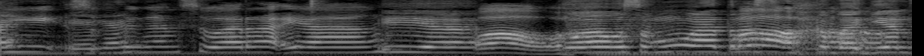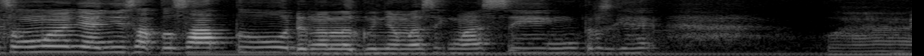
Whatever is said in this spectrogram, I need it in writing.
penyanyi ya kan? dengan suara yang iya. Wow. wow semua. Terus Wow. kebagian semua nyanyi satu-satu dengan lagunya masing-masing. Terus kayak wah.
